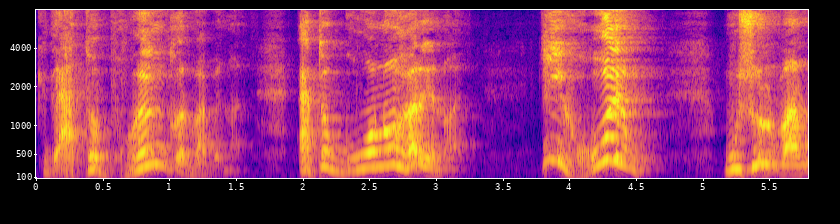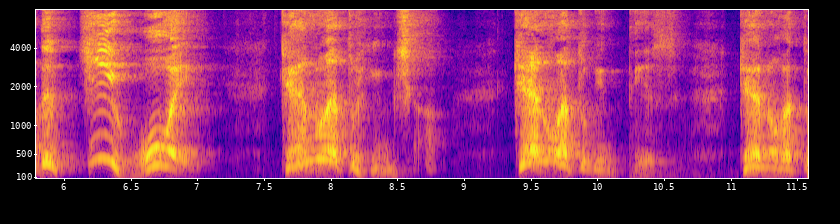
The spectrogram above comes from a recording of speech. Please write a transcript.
কিন্তু এত ভয়ঙ্করভাবে নয়, এত গণহারে নয়। কি হয়, মুসলমানদের কি হয়? কেন এত হিংসা? কেন এত বিদ্বেষ? কেন এত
